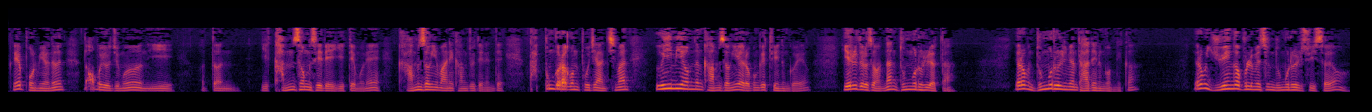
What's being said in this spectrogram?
그래 보면은 너무 요즘은 이 어떤 이 감성 세대이기 때문에 감성이 많이 강조되는데 나쁜 거라고는 보지 않지만 의미 없는 감성이 여러분께 되는 거예요. 예를 들어서 난 눈물을 흘렸다. 여러분 눈물 흘리면 다 되는 겁니까? 여러분 유행가 부르면서 눈물을 흘릴 수 있어요.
